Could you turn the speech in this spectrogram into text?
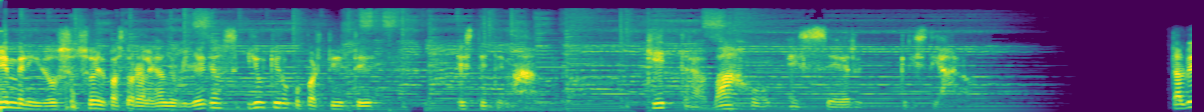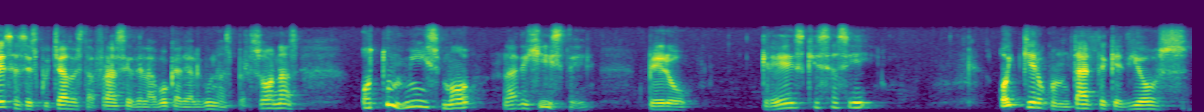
Bienvenidos, soy el pastor Alejandro Villegas y hoy quiero compartirte este tema. ¿Qué trabajo es ser cristiano? Tal vez has escuchado esta frase de la boca de algunas personas o tú mismo la dijiste, pero ¿crees que es así? Hoy quiero contarte que Dios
